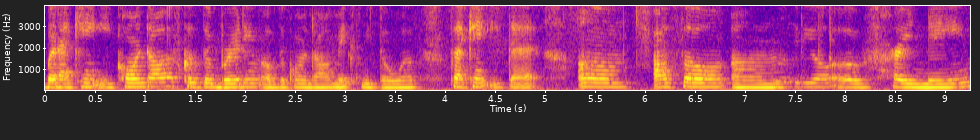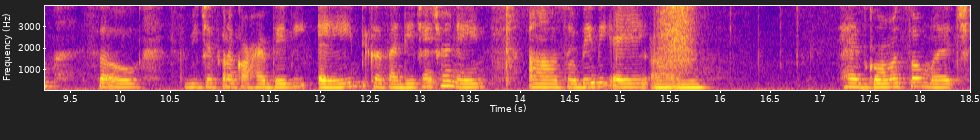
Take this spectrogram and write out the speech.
but I can't eat corn dogs because the breading of the corn dog makes me throw up. So I can't eat that. Um, also, um, video of her name. So, so we just gonna call her Baby A because I did change her name. Um, so Baby A um has grown so much.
